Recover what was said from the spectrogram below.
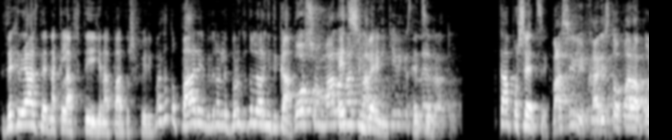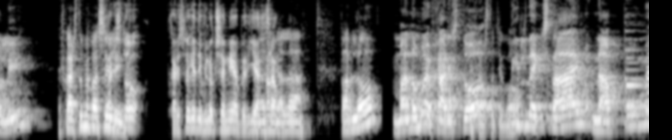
δεν χρειάζεται να κλαφτεί για να πάρει το σφύριγμα. Θα το πάρει επειδή είναι ο Λεμπρόν και δεν το λέω αρνητικά. Πόσο μάλλον έτσι να συμβαίνει. κλαφτεί και είναι και στην έτσι. έδρα του. Κάπως έτσι. Βασίλη, ευχαριστώ πάρα πολύ. Ευχαριστούμε Βασίλη. Ευχαριστώ, ευχαριστώ για τη φιλοξενία, παιδιά. Να χαρά καλά. Παύλο. Μάνο μου, ευχαριστώ. Ευχαριστώ και εγώ. Till next time, να πούμε,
